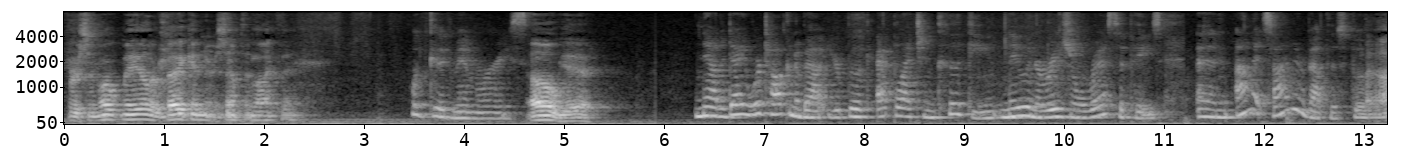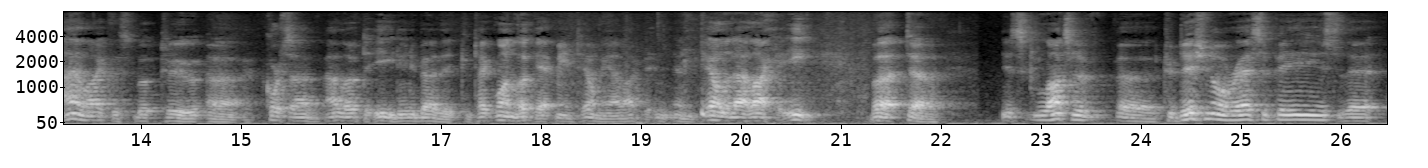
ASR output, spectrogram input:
for some oatmeal or bacon or something like that?" What good memories. Oh, yeah. Now, today we're talking about your book, Appalachian Cooking New and Original Recipes. And I'm excited about this book. I like this book too. Uh, of course, I, I love to eat. Anybody that can take one look at me and tell me I like it and, and tell that I like to eat. But uh, it's lots of uh, traditional recipes that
